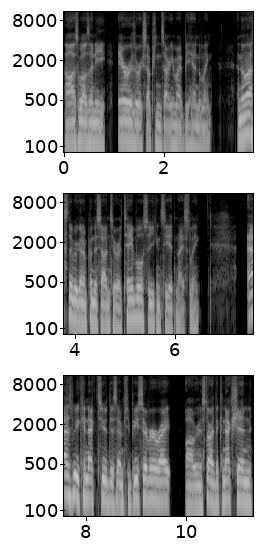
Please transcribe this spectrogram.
uh, as well as any errors or exceptions that you might be handling. And then lastly, we're going to put this out into our table so you can see it nicely. As we connect to this MCP server, right, uh, we're going to start the connection.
